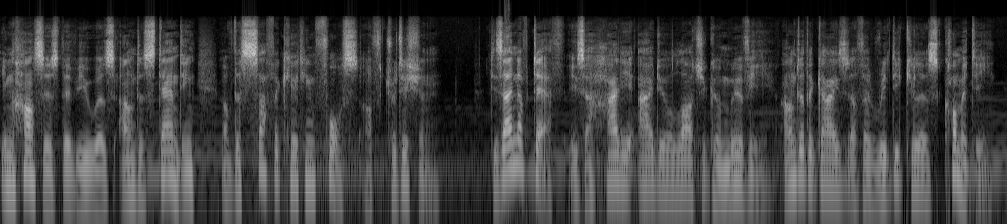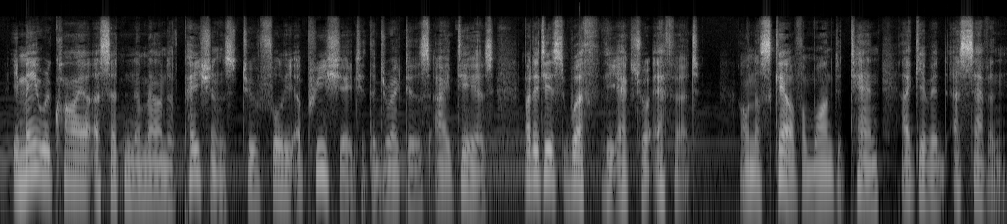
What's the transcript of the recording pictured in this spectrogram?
enhances the viewer's understanding of the suffocating force of tradition. Design of Death is a highly ideological movie under the guise of a ridiculous comedy. It may require a certain amount of patience to fully appreciate the director's ideas, but it is worth the extra effort. On a scale from 1 to 10, I give it a 7.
